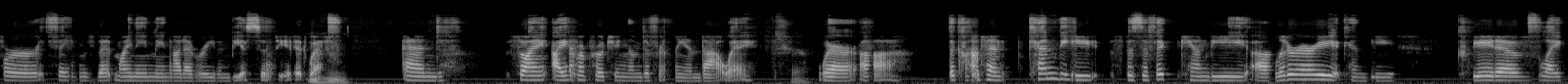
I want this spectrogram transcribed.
for things that my name may not ever even be associated with. And so I, I am approaching them differently in that way, Sure. where uh, the content can be specific, can be uh, literary, it can be creative, like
